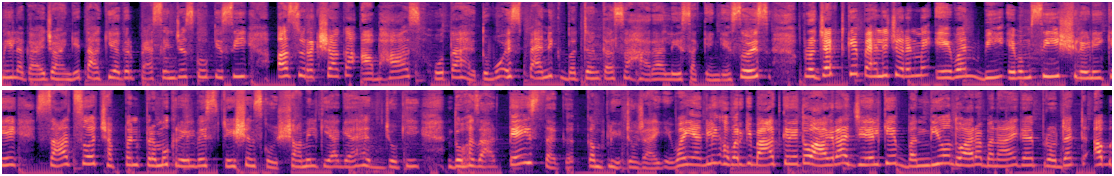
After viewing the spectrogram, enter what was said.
भी लगाए जाएँगे ताकि अगर पैसेंजर्स को किसी असुरक्षा का आभास होता है तो वो इस पैनिक बटन का सहारा ले सकेंगे। सो इस प्रोजेक्ट के पहले चरण में ए वन बी एवं सी श्रेणी के सात सौ छप्पन प्रमुख रेलवे स्टेशन को शामिल किया गया है, जो कि 2023 तक कंप्लीट हो जाएगी। वहीं अगली खबर की बात करें तो आगरा जेल के बंदियों द्वारा बनाए गए प्रोडक्ट अब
